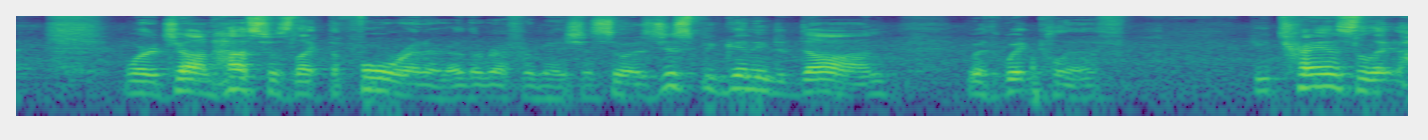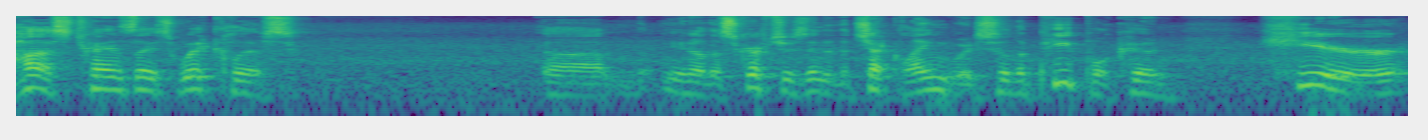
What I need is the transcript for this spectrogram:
where John Huss was like the forerunner of the Reformation. So it's just beginning to dawn with Wycliffe. He translate Huss translates Wycliffe's, uh, you know, the scriptures into the Czech language, so the people could hear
